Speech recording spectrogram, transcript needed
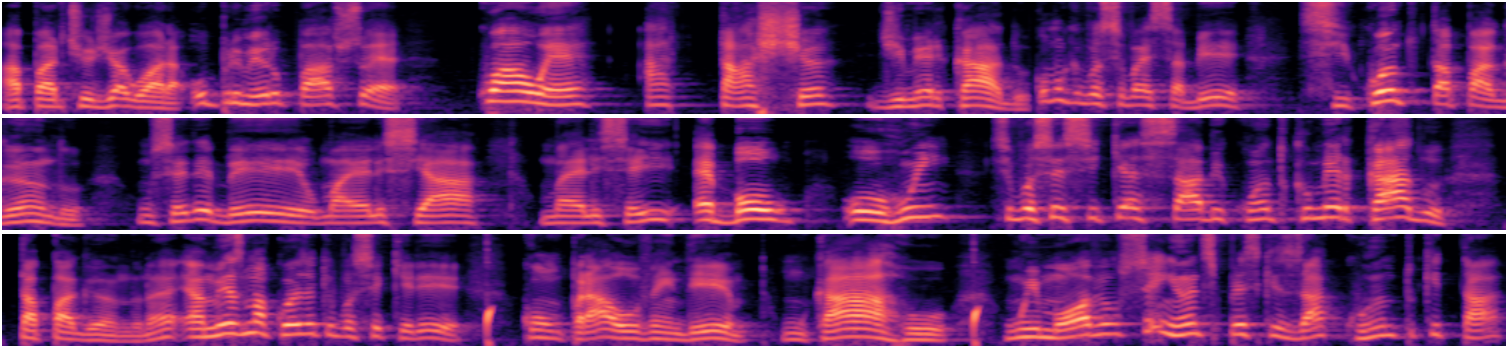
a partir de agora. O primeiro passo é qual é a taxa de mercado. Como que você vai saber se quanto está pagando um CDB, uma LCA, uma LCI é bom ou ruim se você sequer sabe quanto que o mercado está pagando, né? É a mesma coisa que você querer comprar ou vender um carro, um imóvel sem antes pesquisar quanto que está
